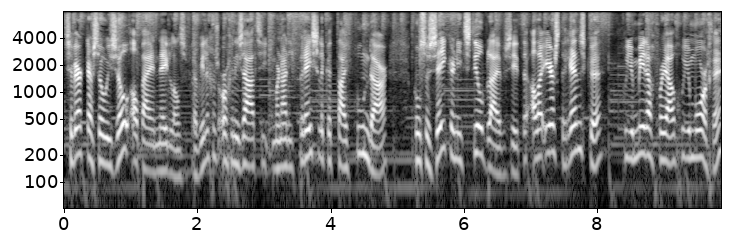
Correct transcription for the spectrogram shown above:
Ze werkt daar sowieso al bij een Nederlandse vrijwilligersorganisatie... maar na die vreselijke tyfoon daar kon ze zeker niet stil blijven zitten. Allereerst Renske, goedemiddag voor jou, goedemorgen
